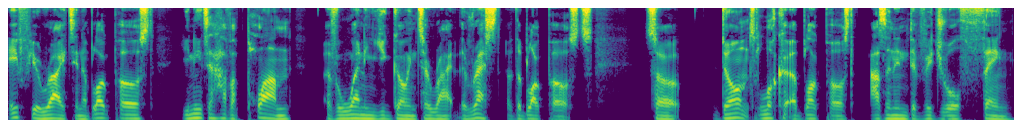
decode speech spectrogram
if you're writing a blog post, you need to have a plan of when you're going to write the rest of the blog posts. So don't look at a blog post as an individual thing.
